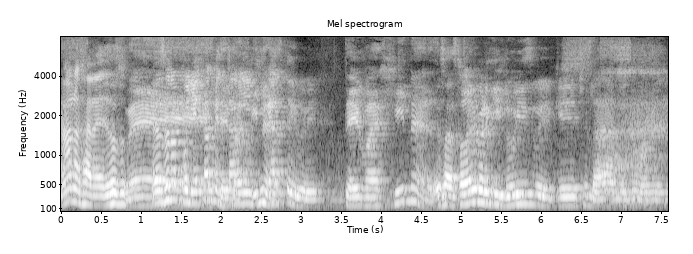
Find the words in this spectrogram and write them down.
No, no, o sea, eso es, Güey, es una ¿te mental imaginas? gigante, güey. ¿Te imaginas? O sea, Soderbergh y Luis, güey, qué chulada, güey, no mames.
